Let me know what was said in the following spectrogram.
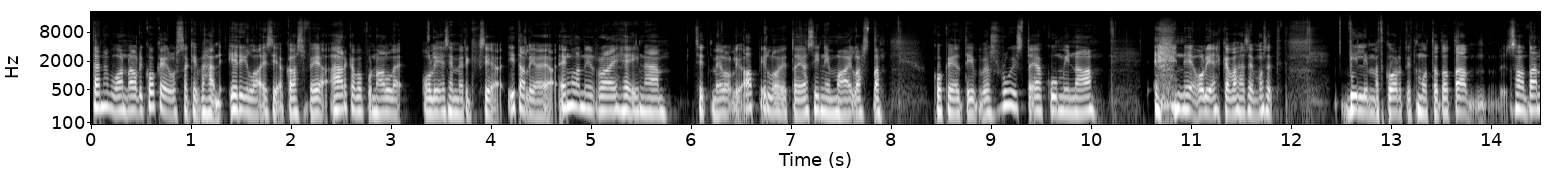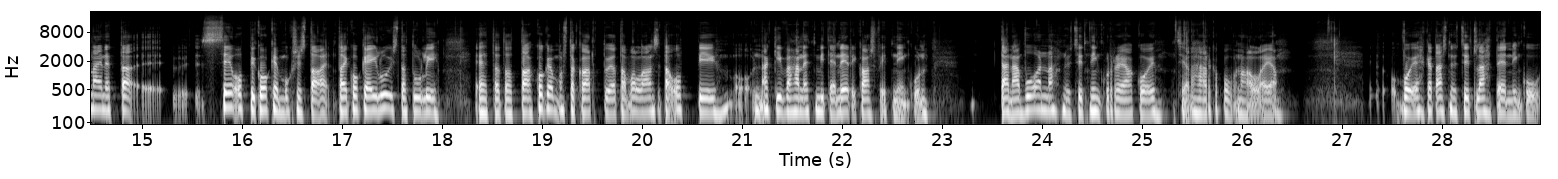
tänä vuonna oli kokeilussakin vähän erilaisia kasveja. Härkäpapun alle oli esimerkiksi Italia ja Englannin raiheinää. Sitten meillä oli apiloita ja sinimailasta. Kokeiltiin myös ruista ja kuminaa. ne oli ehkä vähän semmoiset villimmät kortit, mutta tota, sanotaan näin, että se oppi kokemuksista tai kokeiluista tuli, että tota, kokemusta karttui ja tavallaan sitä oppii, näki vähän, että miten eri kasvit niin kuin tänä vuonna nyt sitten niin reagoi siellä härkäpuvun alla ja voi ehkä tässä nyt sitten lähteä niin kuin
